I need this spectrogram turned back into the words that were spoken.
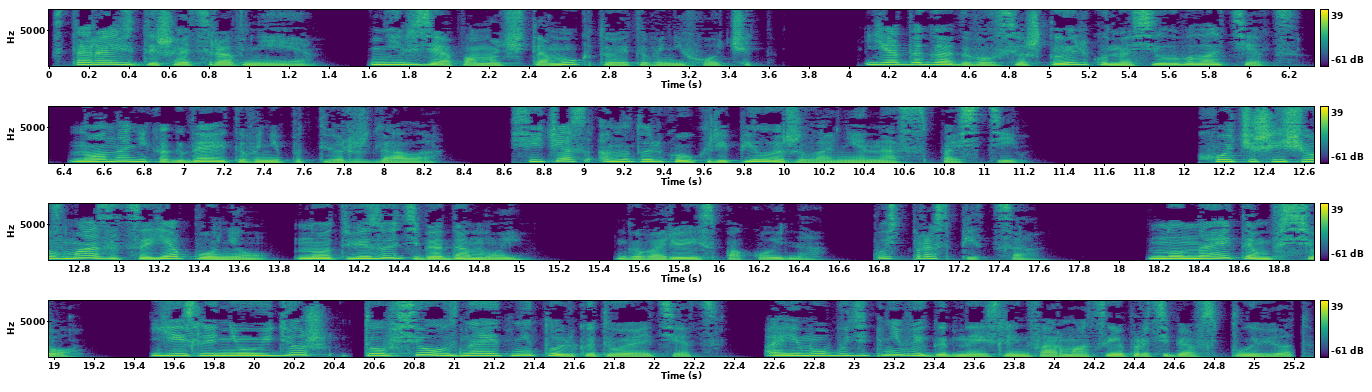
Стараюсь дышать ровнее. Нельзя помочь тому, кто этого не хочет. Я догадывался, что Эльку насиловал отец, но она никогда этого не подтверждала. Сейчас она только укрепила желание нас спасти. «Хочешь еще вмазаться, я понял, но отвезу тебя домой», — говорю ей спокойно. «Пусть проспится. Но на этом все. Если не уйдешь, то все узнает не только твой отец, а ему будет невыгодно, если информация про тебя всплывет.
